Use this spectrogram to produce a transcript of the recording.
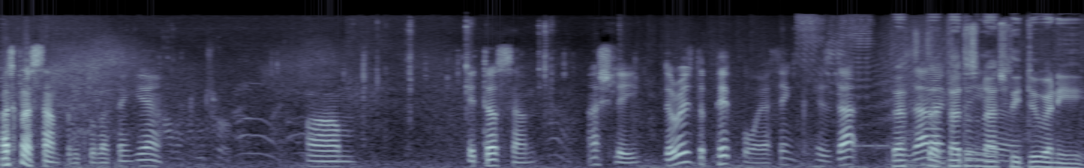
That's gonna sound pretty cool, I think. Yeah. Um, it does sound. Actually, there is the Pip Boy. I think is that. That is that, that, that, doesn't uh, actually do any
